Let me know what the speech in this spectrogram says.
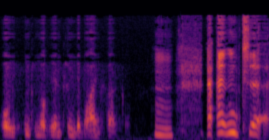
or is thinking of entering the buying cycle. Hmm. And uh,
